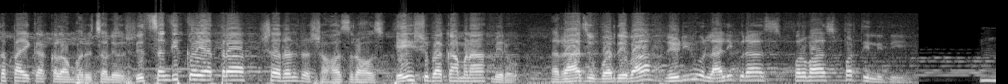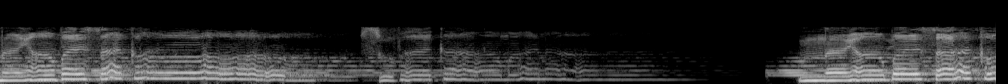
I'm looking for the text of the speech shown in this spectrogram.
तपाईँका कलमहरू चल्योस् गीत सङ्गीतको यात्रा सरल र सहज रहोस्। यही शुभकामना मेरो राजु बर्देवा रेडियो लालीगुराँस प्रवास प्रतिनिधि। नयाँ वर्षको शुभकामना। नयाँ वर्षको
